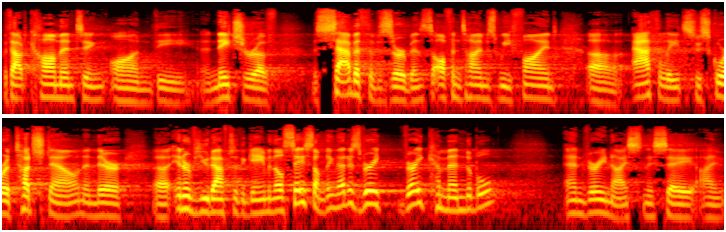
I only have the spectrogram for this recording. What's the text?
without commenting on the nature of the Sabbath observance. Oftentimes, we find uh, athletes who score a touchdown and they're uh, interviewed after the game, and they'll say something that is very, very commendable and very nice. And they say, I,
